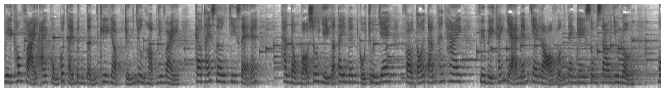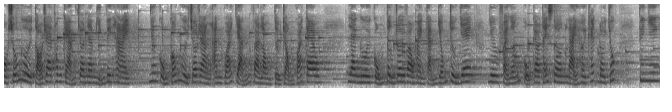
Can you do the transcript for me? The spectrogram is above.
vì không phải ai cũng có thể bình tĩnh khi gặp những trường hợp như vậy. Cao Thái Sơn chia sẻ, hành động bỏ show diễn ở Tây Ninh của Trường Giang vào tối 8 tháng 2 vì bị khán giả ném chai lọ vẫn đang gây xôn xao dư luận. Một số người tỏ ra thông cảm cho nam diễn viên hài, nhưng cũng có người cho rằng anh quá chảnh và lòng tự trọng quá cao. Là người cũng từng rơi vào hoàn cảnh giống Trường Giang, nhưng phản ứng của Cao Thái Sơn lại hơi khác đôi chút. Tuy nhiên,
